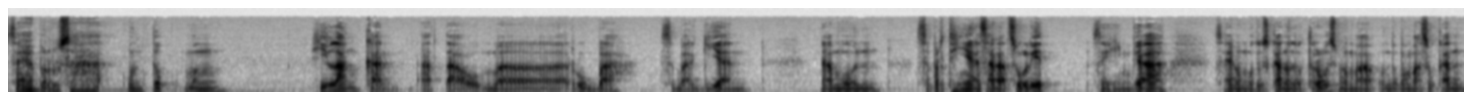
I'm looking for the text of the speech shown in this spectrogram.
Saya berusaha untuk menghilangkan atau merubah sebagian, namun sepertinya sangat sulit sehingga saya memutuskan untuk terus mema untuk memasukkan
